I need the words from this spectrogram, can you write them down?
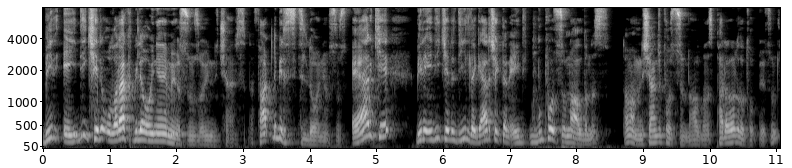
bir AD carry olarak bile oynayamıyorsunuz oyunun içerisinde. Farklı bir stilde oynuyorsunuz. Eğer ki bir AD carry değil de gerçekten AD, bu pozisyonu aldınız. Tamam? Nişancı pozisyonunu aldınız. Paraları da topluyorsunuz.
